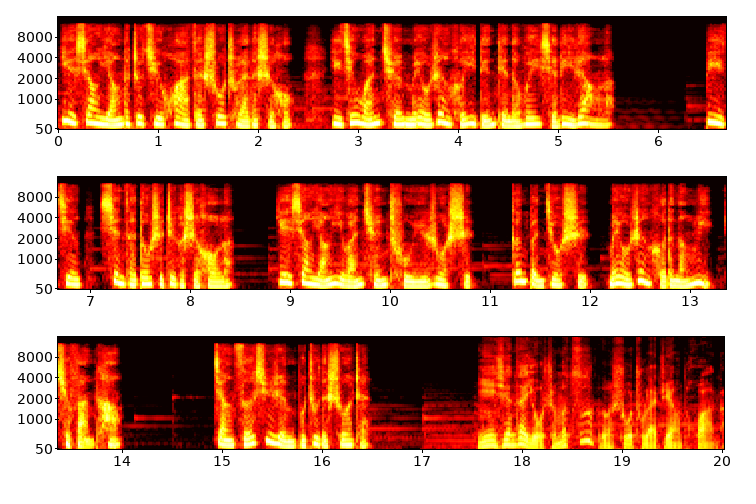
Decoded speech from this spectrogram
叶向阳的这句话在说出来的时候，已经完全没有任何一点点的威胁力量了。毕竟现在都是这个时候了，叶向阳已完全处于弱势。根本就是没有任何的能力去反抗。蒋泽旭忍不住的说着：“你现在有什么资格说出来这样的话呢？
